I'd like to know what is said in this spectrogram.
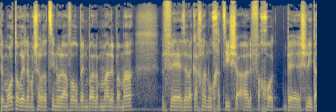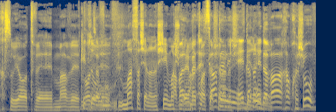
במוטורד למשל רצינו לעבור בין במה לבמה, וזה לקח לנו חצי שעה לפחות ב- של התייחסויות ומוות. קיצור. מסה של אנשים, משהו... אבל באמת מסה של אנשים. הזכרתם לי. דבר אחד חשוב.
